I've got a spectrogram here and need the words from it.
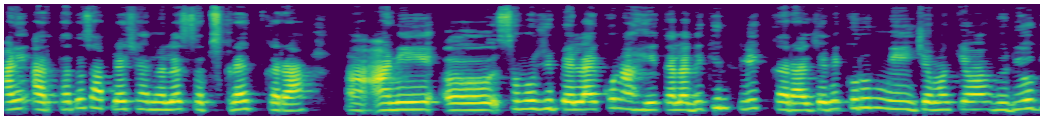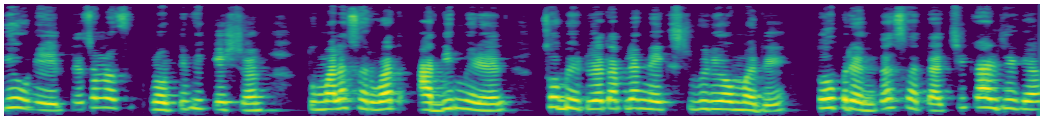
आणि अर्थातच आपल्या चॅनलला सबस्क्राईब करा. आणि समोर जी बेल आयकॉन आहे त्याला देखील क्लिक करा. जेणेकरून मी जेव्हा केव्हा व्हिडिओ घेऊन येईल त्याचं नोटिफिकेशन तुम्हाला सर्वात आधी मिळेल. सो भेटूयात आपल्या नेक्स्ट व्हिडिओमध्ये तोपर्यंत स्वतःची काळजी घ्या.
